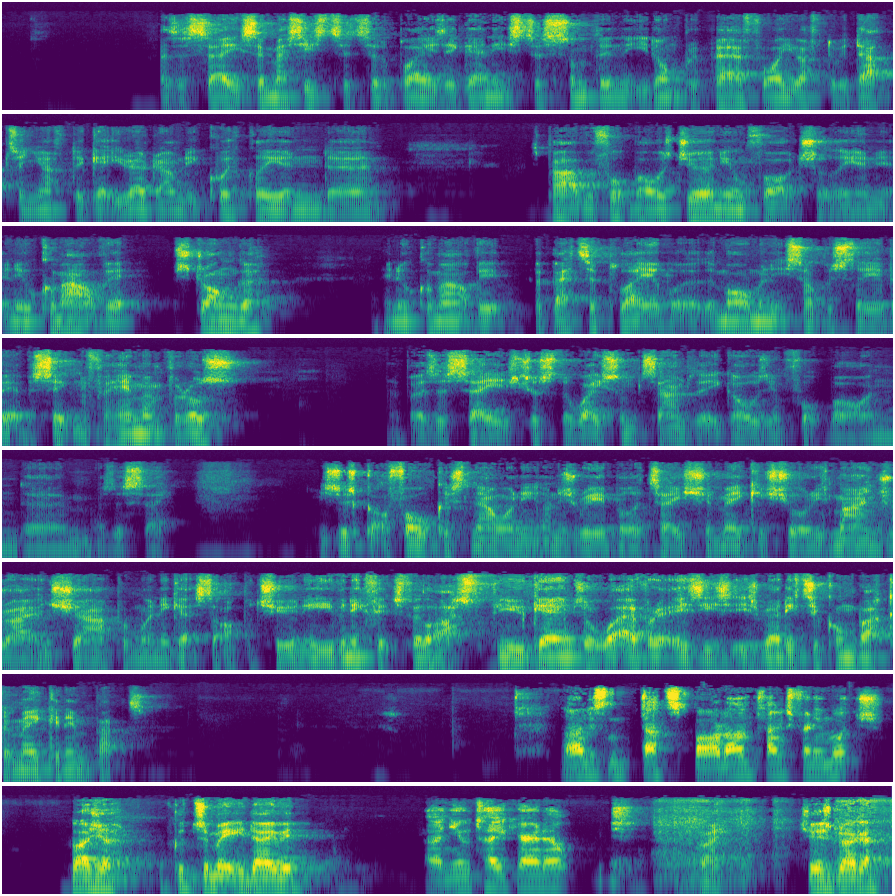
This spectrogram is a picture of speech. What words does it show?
as I say, it's a message to, to, the players again. It's just something that you don't prepare for. You have to adapt and you have to get your head around it quickly. And uh, it's part of a footballer's journey, unfortunately. And, and, he'll come out of it stronger and he'll come out of it a better player. But at the moment, it's obviously a bit of a sickness for him and for us. But as I say, it's just the way sometimes that it goes in football. And um, as I say, he's just got to focus now on, on his rehabilitation, making sure his mind's right and sharp. And when he gets the opportunity, even if it's for the last few games or whatever it is, he's, he's ready to come back and make an impact. Now, listen, that's spot on. Thanks very much. Pleasure. Good to meet you, David. And you take care now. Bye. Cheers, Gregor.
